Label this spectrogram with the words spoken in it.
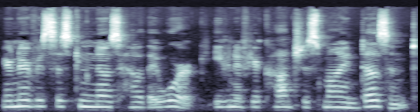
your nervous system knows how they work even if your conscious mind doesn't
